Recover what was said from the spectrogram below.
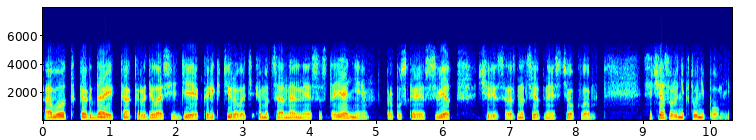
А вот когда и как родилась идея корректировать эмоциональное состояние, пропуская свет через разноцветные стекла, сейчас уже никто не помнит.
